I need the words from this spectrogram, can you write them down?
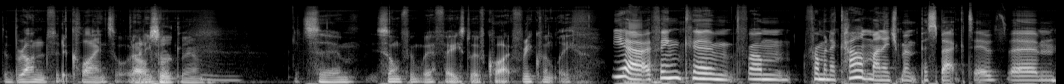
the brand for the client or Absolutely. Yeah. Mm. It's, um, it's something we're faced with quite frequently. Yeah, I think um, from from an account management perspective, um,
